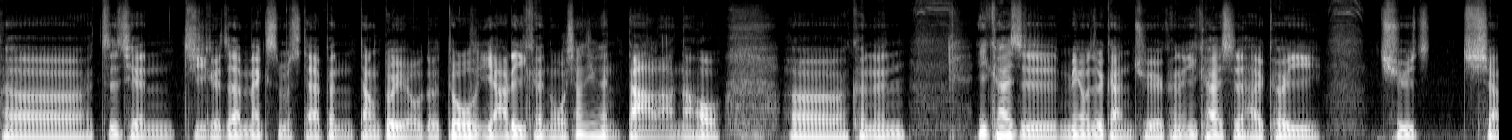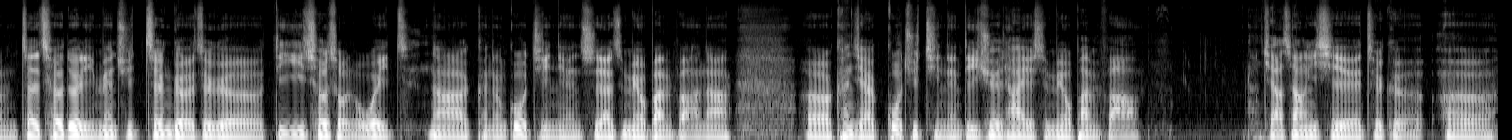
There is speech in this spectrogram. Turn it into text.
呃，之前几个在 Max Verstappen 当队友的，都压力可能我相信很大啦。然后，呃，可能一开始没有这感觉，可能一开始还可以去想在车队里面去争个这个第一车手的位置。那可能过几年实在是没有办法。那呃，看起来过去几年的确他也是没有办法，加上一些这个呃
